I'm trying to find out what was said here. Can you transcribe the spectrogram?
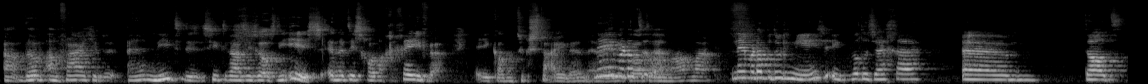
ah, dan aanvaard je de, hè, niet de situatie zoals die is. En het is gewoon een gegeven. Ja, je kan natuurlijk stylen en Nee, maar dat- wat allemaal, maar Nee, maar dat bedoel ik niet eens. Ik wilde zeggen ehm, dat,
